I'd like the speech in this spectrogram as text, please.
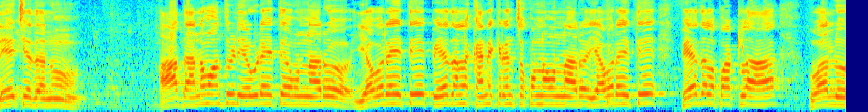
లేచేదను. ఆ ధనవంతుడు ఎవడైతే ఉన్నారో ఎవరైతే పేదలను కనికరించకుండా ఉన్నారో ఎవరైతే పేదల పట్ల వాళ్ళు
